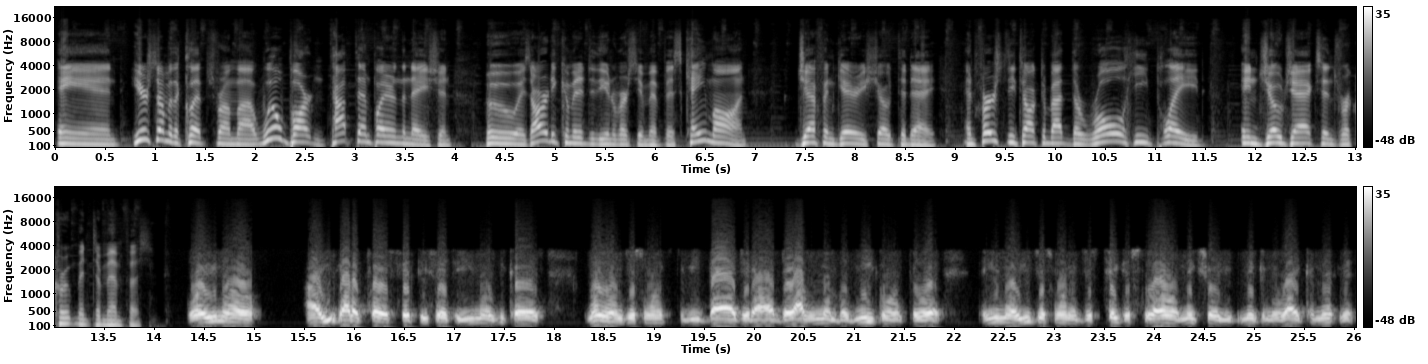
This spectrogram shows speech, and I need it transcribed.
And here's some of the clips from uh, Will Barton, top 10 player in the nation, who is already committed to the University of Memphis, came on Jeff and Gary's show today. And first he talked about the role he played in Joe Jackson's recruitment to Memphis. Well, you know, uh, you got to play 50-50, you know, because no one just wants to be badgered all day. I remember me going through it. And, you know, you just want to just take it slow and make sure you're making the right commitment.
